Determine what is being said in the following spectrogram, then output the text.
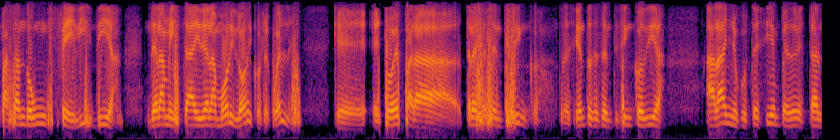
pasando un feliz día de la amistad y del amor y lógico, recuerde que esto es para 365, 365 días al año que usted siempre debe estar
